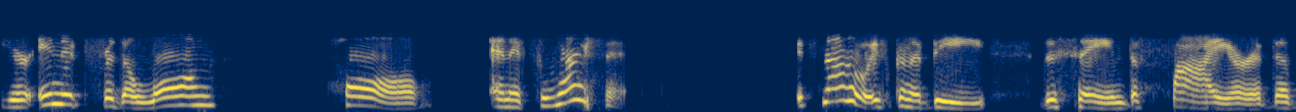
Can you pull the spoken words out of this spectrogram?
you're in it for the long haul and it's worth it. It's not always going to be the same the fire, the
